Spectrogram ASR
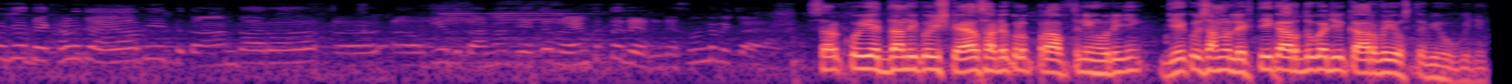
ਕੁਝ ਦੇਖਣ ਚ ਆਇਆ ਵੀ ਦੁਕਾਨਦਾਰ ਅਹ, ਆਪਦੀਆਂ ਦੁਕਾਨਾਂ ਦੇ ਕੇ ਰੈਂਟ ਤੇ ਦੇ ਦਿੰਦੇ ਸੁਣਨ ਵਿੱਚ ਆਇਆ। ਸਰ ਕੋਈ ਇਦਾਂ ਦੀ ਕੋਈ ਸ਼ਿਕਾਇਤ ਸਾਡੇ ਕੋਲ ਪ੍ਰਾਪਤ ਨਹੀਂ ਹੋ ਰਹੀ ਜੀ। ਜੇ ਕੋਈ ਸਾਨੂੰ ਲਿਖਤੀ ਕਰ ਦੂਗਾ ਜੀ ਕਾਰਵਾਈ ਉਸ ਤੇ ਵੀ ਹੋਊਗੀ ਜੀ।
